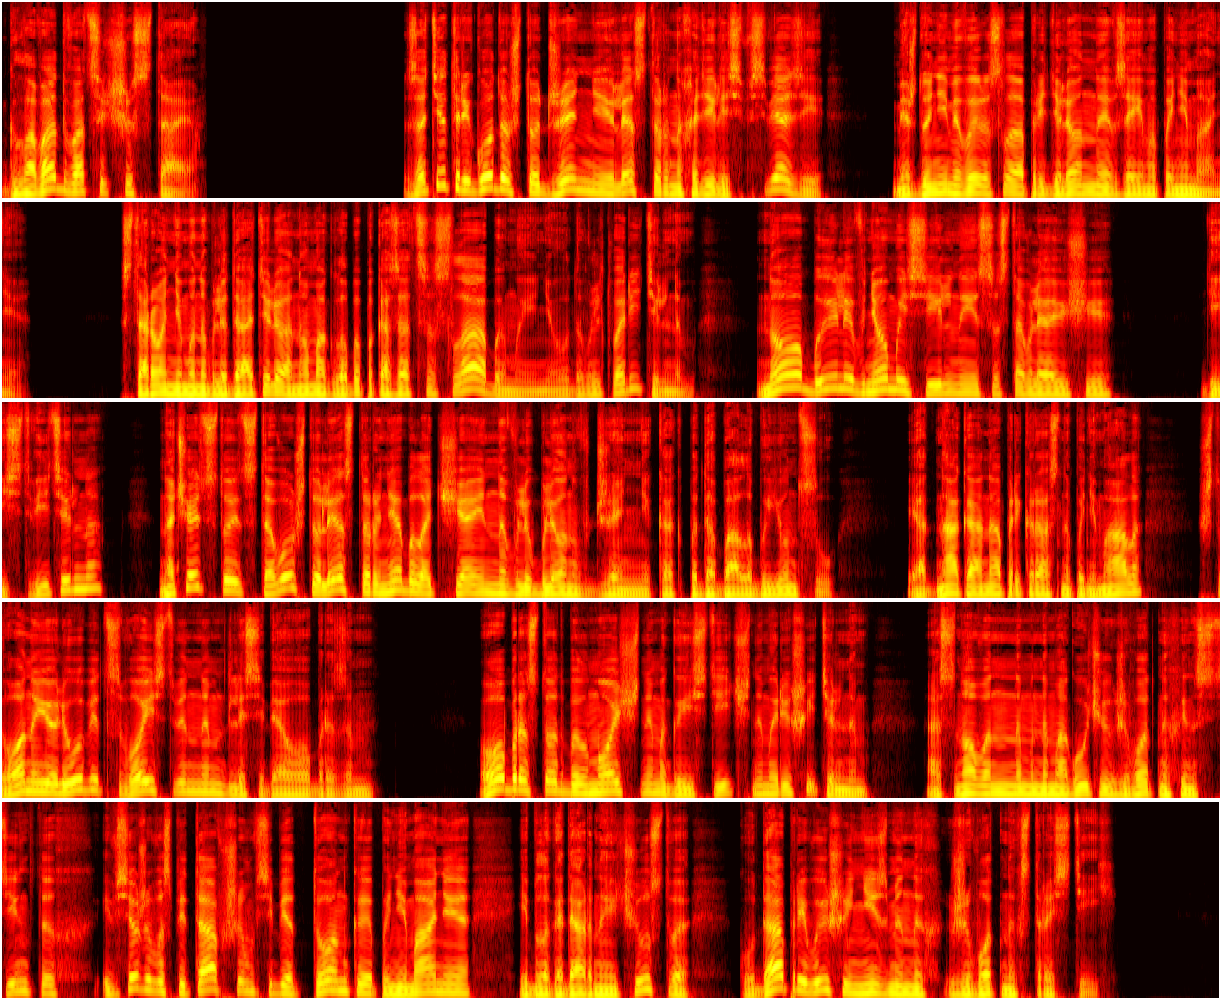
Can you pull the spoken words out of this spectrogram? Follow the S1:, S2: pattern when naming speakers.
S1: Глава 26. За те три года, что Дженни и Лестер находились в связи, между ними выросло определенное взаимопонимание. Стороннему наблюдателю оно могло бы показаться слабым и неудовлетворительным, но были в нем и сильные составляющие. Действительно, начать стоит с того, что Лестер не был отчаянно влюблен в Дженни, как подобало бы юнцу, и однако она прекрасно понимала — что он ее любит свойственным для себя образом. Образ тот был мощным, эгоистичным и решительным, основанным на могучих животных инстинктах и все же воспитавшим в себе тонкое понимание и благодарные чувства куда превыше низменных животных страстей.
